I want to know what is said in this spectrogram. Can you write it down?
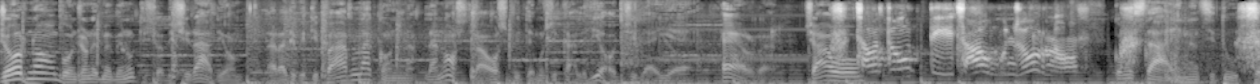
Buongiorno, buongiorno e benvenuti su ABC Radio, la radio che ti parla con la nostra ospite musicale di oggi, lei è Hair. Ciao! Ciao a tutti, ciao, buongiorno! Come stai innanzitutto?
